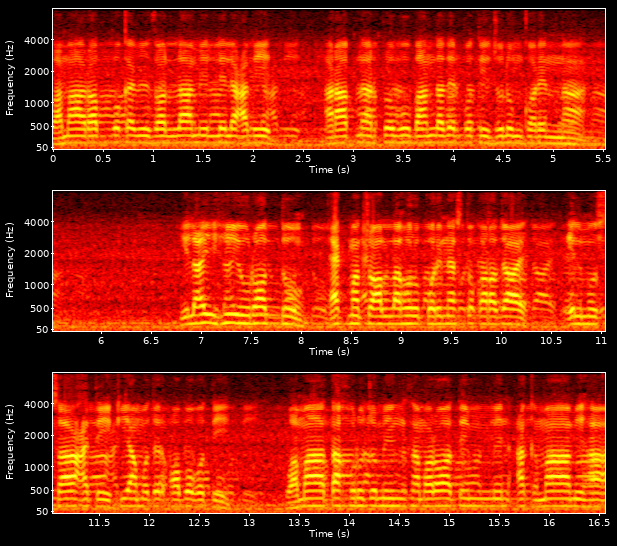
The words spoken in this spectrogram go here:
ওয়ামা রব্বকা বিযাল্লামিল লিল আবিদ আর আপনার প্রভু বান্দাদের প্রতি জুলুম করেন না। ইলাইহি ইউরাদ্দু, একমাত্র আল্লাহর উপর করা যায় ইলমুস সাআতি, কিয়ামতের অবগতি। ওয়ামা তাখরুজু মিন সামারাতিম মিন আকমামিহা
